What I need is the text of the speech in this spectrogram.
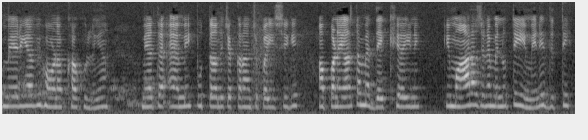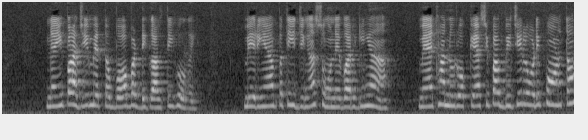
ਮੇਰੀਆਂ ਵੀ ਹੁਣ ਅੱਖਾਂ ਖੁੱਲੀਆਂ। ਮੈਂ ਤਾਂ ਐਵੇਂ ਹੀ ਪੁੱਤਾਂ ਦੇ ਚੱਕਰਾਂ 'ਚ ਪਈ ਸੀਗੀ। ਆਪਣੇ ਵੱਲ ਤਾਂ ਮੈਂ ਦੇਖਿਆ ਹੀ ਨਹੀਂ ਕਿ ਮਹਾਰਾਜ ਨੇ ਮੈਨੂੰ ਧੀ ਵੀ ਨਹੀਂ ਦਿੱਤੀ। ਨਹੀਂ ਭਾਜੀ ਮੇਰੇ ਤੋਂ ਬਹੁਤ ਵੱਡੀ ਗਲਤੀ ਹੋ ਗਈ। ਮੇਰੀਆਂ ਭਤੀਜੀਆਂ ਸੋਨੇ ਵਰਗੀਆਂ ਮੈਂ ਤੁਹਾਨੂੰ ਰੋਕਿਆ ਸੀ ਭਾਬੀ ਜੀ ਲੋੜੀ ਪਾਉਣ ਤੋਂ।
